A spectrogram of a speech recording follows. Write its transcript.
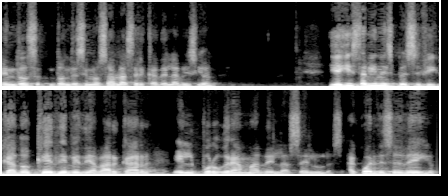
En donde se nos habla acerca de la visión. Y allí está bien especificado qué debe de abarcar el programa de las células. Acuérdese de ello,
